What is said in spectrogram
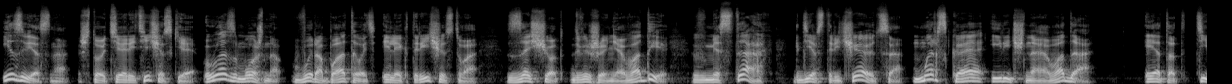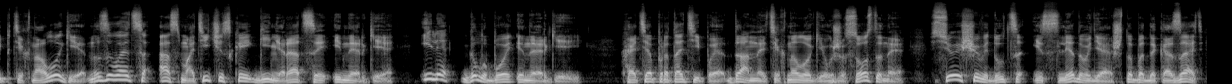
известно, что теоретически возможно вырабатывать электричество за счет движения воды в местах, где встречаются морская и речная вода. Этот тип технологии называется осмотической генерацией энергии или голубой энергией – Хотя прототипы данной технологии уже созданы, все еще ведутся исследования, чтобы доказать,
